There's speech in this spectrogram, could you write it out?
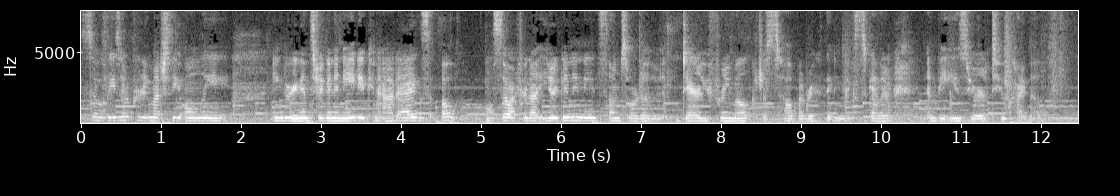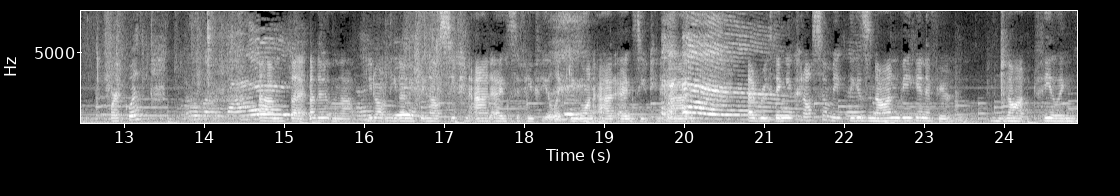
So these are pretty much the only ingredients you're going to need. You can add eggs. Oh, also I forgot you're going to need some sort of dairy-free milk just to help everything mix together and be easier to kind of work with. Um, but other than that, you don't need anything else. You can add eggs if you feel like you want to add eggs. You can add everything. You can also make these non-vegan if you're not feeling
